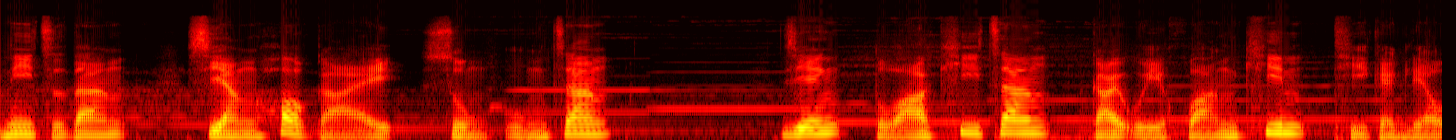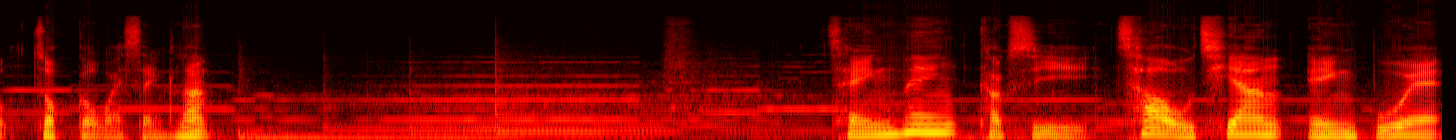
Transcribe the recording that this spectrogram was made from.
年之中上好热、上文章。人大气上酷为黄金提供了足够的生上清明却是草青莺飞、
